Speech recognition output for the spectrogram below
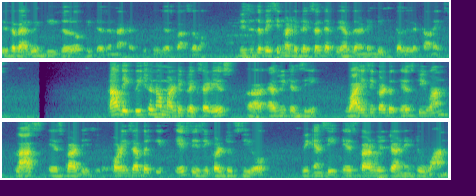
is the value in D0, it doesn't matter. It will just pass the 1. This is the basic multiplexer that we have learned in digital electronics. Now the equation of multiplexer is, uh, as we can see, y is equal to s d1 plus s bar d0. For example, if s is equal to 0, we can see s bar will turn into 1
